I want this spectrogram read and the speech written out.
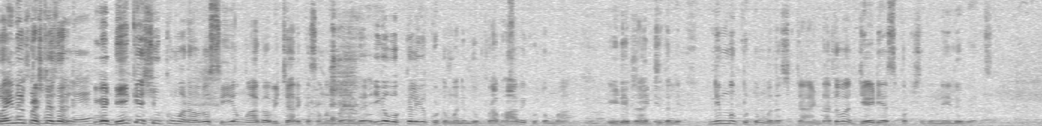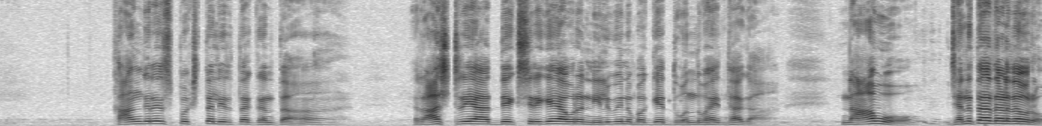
ಫೈನಲ್ ಪ್ರಶ್ನೆ ಸರ್. ಈಗ ಡಿ ಕೆ ಶಿವಕುಮಾರ್ ಅವರು ಸಿಎಂ ಆಗೋ ವಿಚಾರಕ್ಕೆ ಸಂಬಂಧಪಟ್ಟಂತೆ ಈಗ ಒಕ್ಕಲಿಗ ಕುಟುಂಬ ನಿಮ್ಮದು ಪ್ರಭಾವಿ ಕುಟುಂಬ ಇಡೀ ರಾಜ್ಯದಲ್ಲಿ ನಿಮ್ಮ ಕುಟುಂಬದ ಸ್ಟ್ಯಾಂಡ್ ಅಥವಾ ಜೆ ಡಿ ಎಸ್ ಪಕ್ಷದ ನಿಲುವೆ ಏನು ಕಾಂಗ್ರೆಸ್ ಪಕ್ಷದಲ್ಲಿ ಇರ್ತಕ್ಕಂಥ ರಾಷ್ಟ್ರೀಯ ಅಧ್ಯಕ್ಷರಿಗೆ ಅವರ ನಿಲುವಿನ ಬಗ್ಗೆ ದ್ವಂದ್ವ ಇದ್ದಾಗ ನಾವು ಜನತಾದಳದವರು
